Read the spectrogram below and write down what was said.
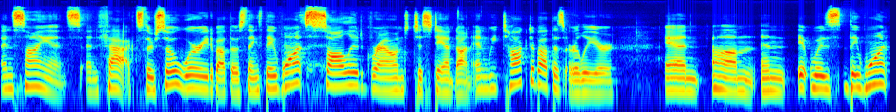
and science and facts. They're so worried about those things. They want solid ground to stand on. And we talked about this earlier, and um, and it was they want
